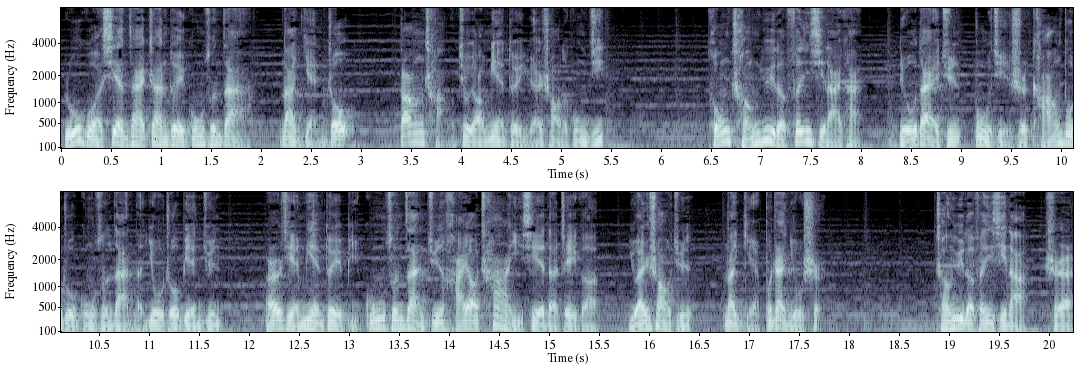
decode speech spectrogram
如果现在站队公孙瓒，那兖州当场就要面对袁绍的攻击。从程昱的分析来看，刘岱军不仅是扛不住公孙瓒的幽州边军，而且面对比公孙瓒军还要差一些的这个袁绍军，那也不占优势。程昱的分析呢是，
